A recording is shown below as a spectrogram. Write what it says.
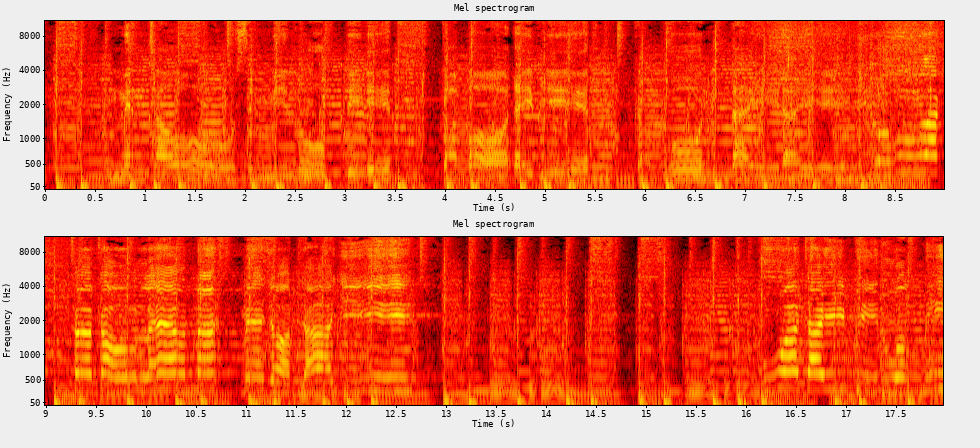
ดแม่นเจ้าสิมีลูกติด บ่ได้ผิดกับุณใดใดหลงรักเธอเก่าแล้วนะ แม่ยอดยายีหัวใจพี่ดวงนี้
